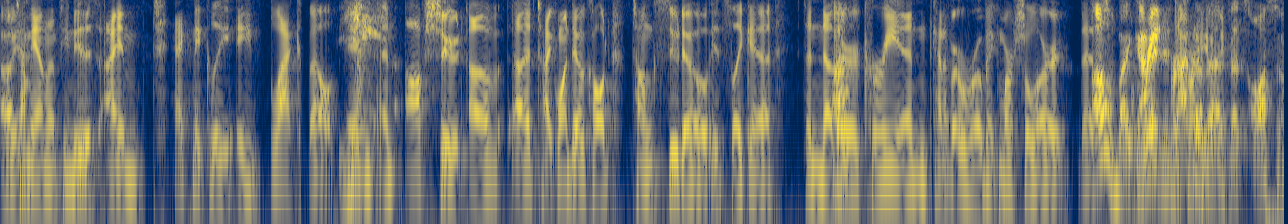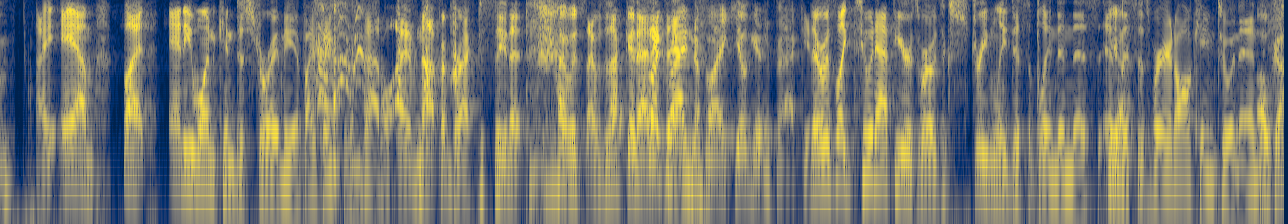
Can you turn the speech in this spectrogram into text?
Oh, yeah. Tommy, I don't know if you knew this. I am technically a black belt in an offshoot of uh, Taekwondo called Tang Soo Do. It's like a it's another Korean kind of aerobic martial art that's Oh my god, I did for not know that. That's awesome. I am, but anyone can destroy me if I face them in battle. I have not been practicing it. I was I was not good It's at like it then. riding a bike. You'll get it back. There was like two and a half years where I was extremely disciplined in this, and Yeah. this is where it all came to an end. Oh, God.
